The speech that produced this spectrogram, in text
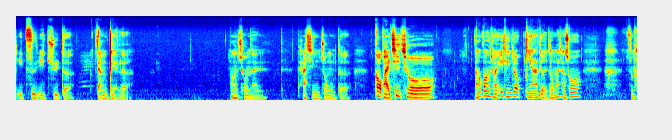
一字一句的讲给了棒球男他心中的告白气球。然后棒球男一听就惊掉，你知道吗？他想说，怎么，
